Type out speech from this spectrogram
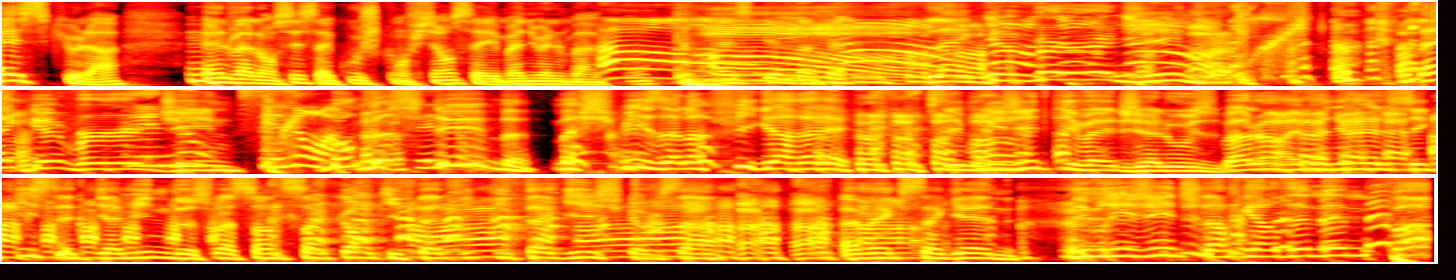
Est-ce que là, elle va lancer sa couche confiance à Emmanuel Macron Oh. Est-ce qu'elle va faire like Non, a non, virgin Like a virgin c'est non. mon hein. Non. costume, ma chemise Alain Figaret. C'est Brigitte qui va être jalouse. Bah alors Emmanuel, c'est qui cette gamine de 65 ans qui t'a dit qui t'aguiche comme ça avec sa gaine? Mais Brigitte, je la regardais même pas.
